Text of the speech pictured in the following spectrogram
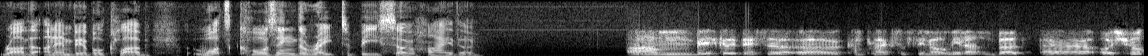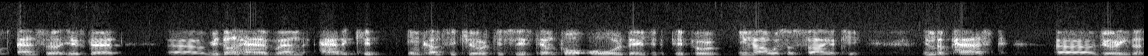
rather unenviable club. What's causing the rate to be so high, though? Um, basically, that's a, a complex phenomenon, but uh, a short answer is that uh, we don't have an adequate income security system for old-aged people in our society. In the past, uh, during the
